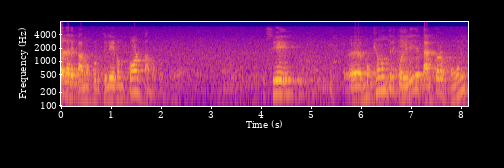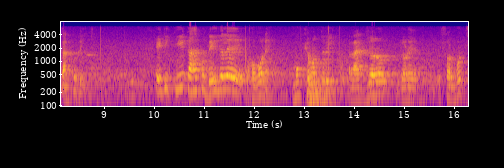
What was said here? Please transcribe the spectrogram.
जगार कम करुले कौन कम करुले ସିଏ ମୁଖ୍ୟମନ୍ତ୍ରୀ କହିଲେ ଯେ ତାଙ୍କର ଭଉଣୀ ତାଙ୍କୁ ଦେଇଛି ଏଇଠି କିଏ କାହାକୁ ଦେଇଦେଲେ ହେବ ନାହିଁ ମୁଖ୍ୟମନ୍ତ୍ରୀ ରାଜ୍ୟର ଜଣେ ସର୍ବୋଚ୍ଚ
